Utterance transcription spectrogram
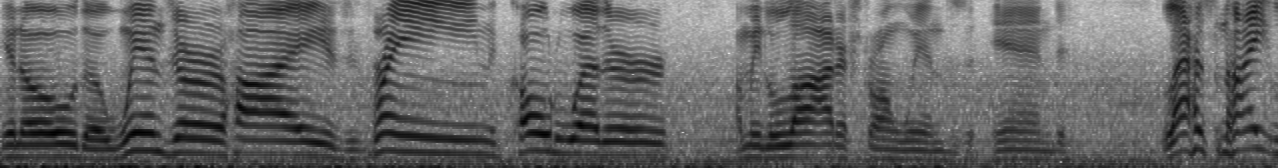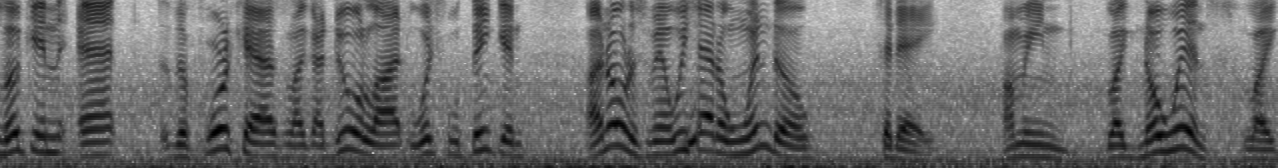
You know, the winds are high, it's rain, cold weather. I mean, a lot of strong winds. And last night, looking at the forecast, like I do a lot, wishful thinking, I noticed, man, we had a window today. I mean, like no winds. Like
